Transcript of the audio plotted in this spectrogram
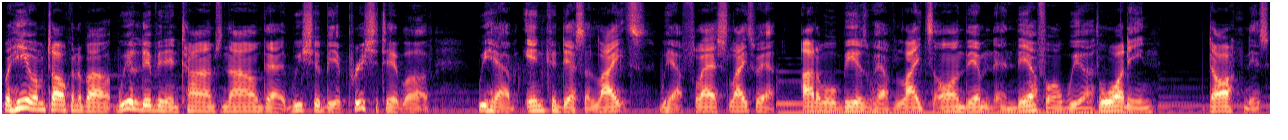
But here I'm talking about we're living in times now that we should be appreciative of. We have incandescent lights, we have flashlights, we have automobiles, we have lights on them, and therefore we are thwarting darkness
